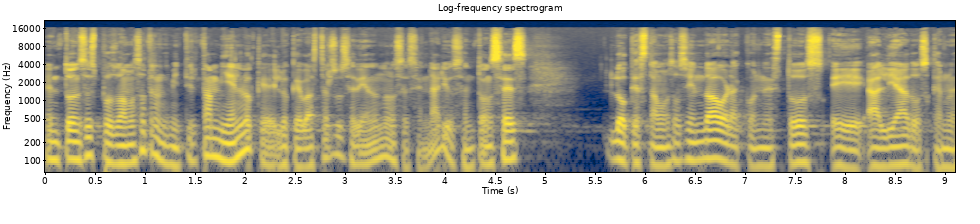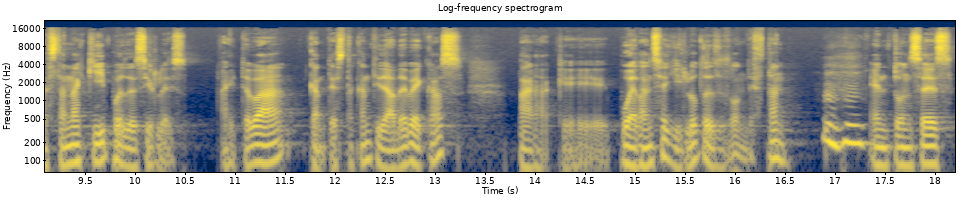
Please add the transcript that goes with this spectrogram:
Entonces, pues vamos a transmitir también lo que, lo que va a estar sucediendo en los escenarios. Entonces, lo que estamos haciendo ahora con estos eh, aliados que no están aquí, pues decirles, ahí te va esta cantidad de becas para que puedan seguirlo desde donde están. Entonces,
